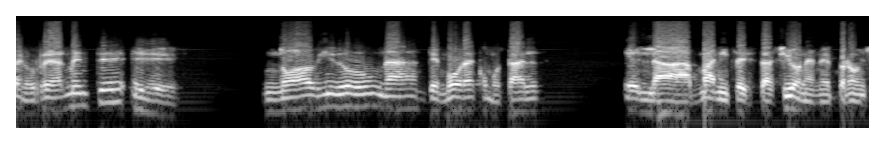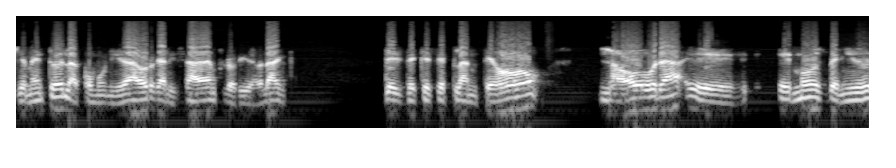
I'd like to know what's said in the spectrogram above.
Bueno, realmente eh, no ha habido una demora como tal en la manifestación, en el pronunciamiento de la comunidad organizada en Florida Blanca. Desde que se planteó la obra, eh, hemos venido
